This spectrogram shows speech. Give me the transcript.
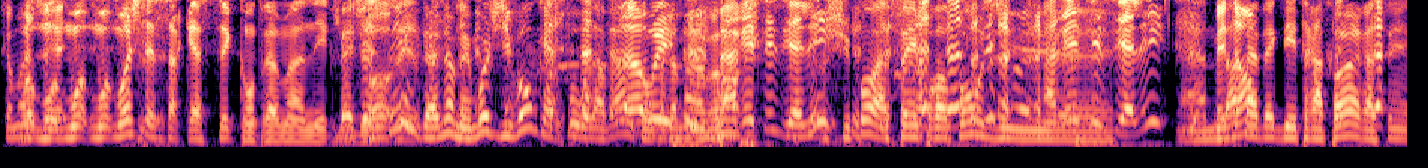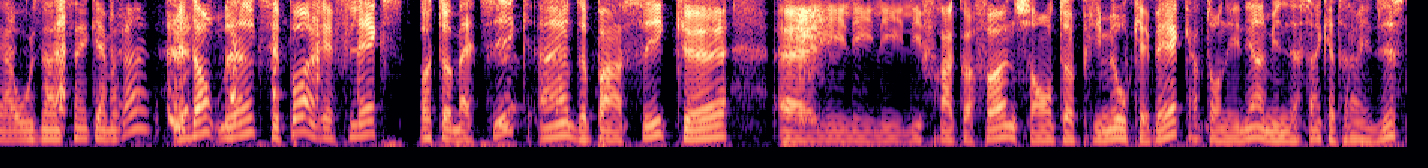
comment moi, moi, moi, moi, j'étais sarcastique contrairement à Nick. Ben, je, sais, ben, non, mais moi j'y vais au Carrefour Laval. Ah oui, arrêtez d'y aller. Je suis pas à Saint-Profond du. Arrêtez d'y aller. mais donc, avec des trappeurs à Saint aux. Mais donc, c'est pas un réflexe automatique hein, de penser que euh, les, les, les, francophones sont opprimés au Québec quand on est né en 1990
